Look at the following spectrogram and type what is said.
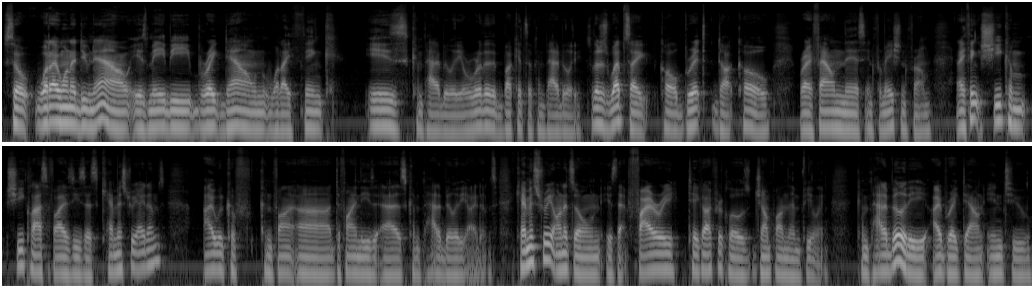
So, what I want to do now is maybe break down what I think is compatibility or what are the buckets of compatibility. So, there's a website called Brit.co where I found this information from, and I think she com- she classifies these as chemistry items. I would conf- confine, uh, define these as compatibility items. Chemistry on its own is that fiery, take off your clothes, jump on them feeling. Compatibility, I break down into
